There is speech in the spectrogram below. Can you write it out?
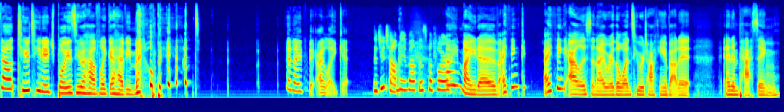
about two teenage boys who have like a heavy metal band. And I think I like it. Did you tell me about this before? I might have. I think I think Alice and I were the ones who were talking about it, and in passing,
